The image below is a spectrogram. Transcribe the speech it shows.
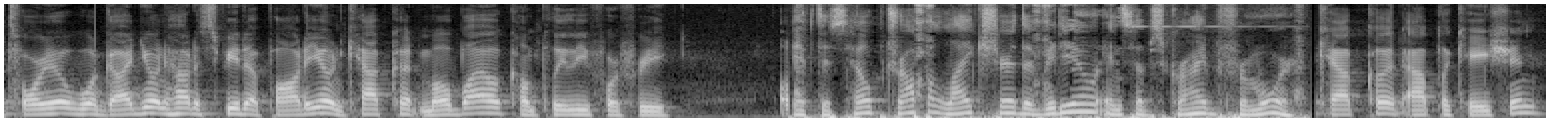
tutorial will guide you on how to speed up audio in CapCut Mobile completely for free. If this helped, drop a like, share the video, and subscribe for more. CapCut application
